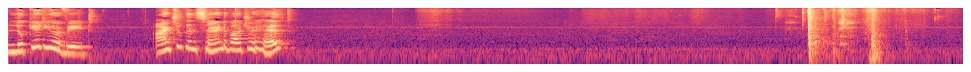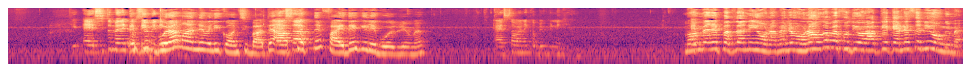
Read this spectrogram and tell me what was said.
Look at your weight are you concern about your health ऐसे तो मैंने कभी भी बुरा मानने वाली कौन सी बात है? आपके अपने फ़ायदे के लिए बोल रही हूँ मैं। ऐसा मैंने कभी भी नहीं किया। मम्मी मैंने पतला नहीं होना। मैं जब होना होगा मैं खुद ही होगा आपके कहने से नहीं होंगी मैं।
